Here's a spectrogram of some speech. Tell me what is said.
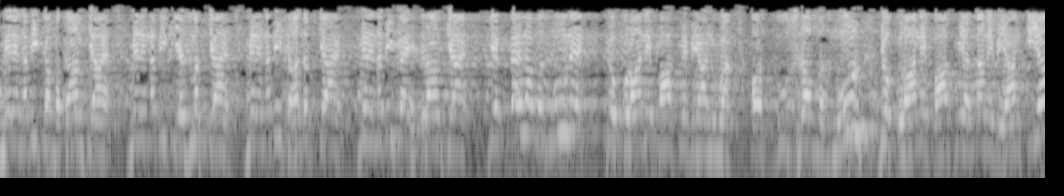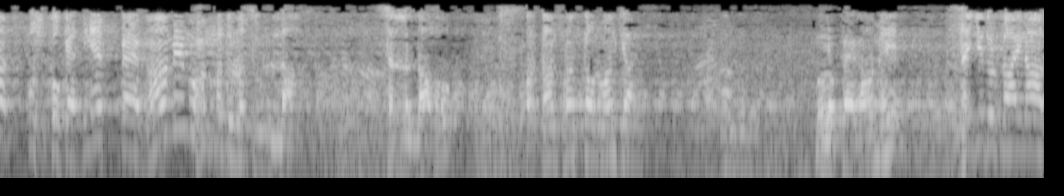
میرے نبی کا مقام کیا ہے؟ میرے نبی کی عظمت کیا ہے؟ میرے نبی کا ادب کیا ہے؟ میرے نبی کا احترام کیا ہے؟ یہ پہلا مضمون ہے جو قرآن پاک میں بیان ہوا۔ اور دوسرا مضمون جو قرآن پاک میں اللہ نے بیان کیا، اس کو کہتی ہیں پیغام محمد الرسول اللہ۔ صلی اللہ اور کانفرنس کا عنوان کیا ہے؟ بولو، پیغام سید القائنات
